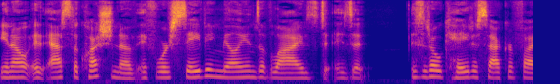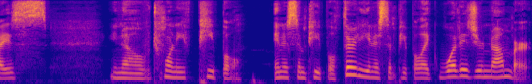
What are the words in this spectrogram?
You know, it asks the question of if we're saving millions of lives, is it is it okay to sacrifice, you know, 20 people, innocent people, 30 innocent people? Like, what is your number?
